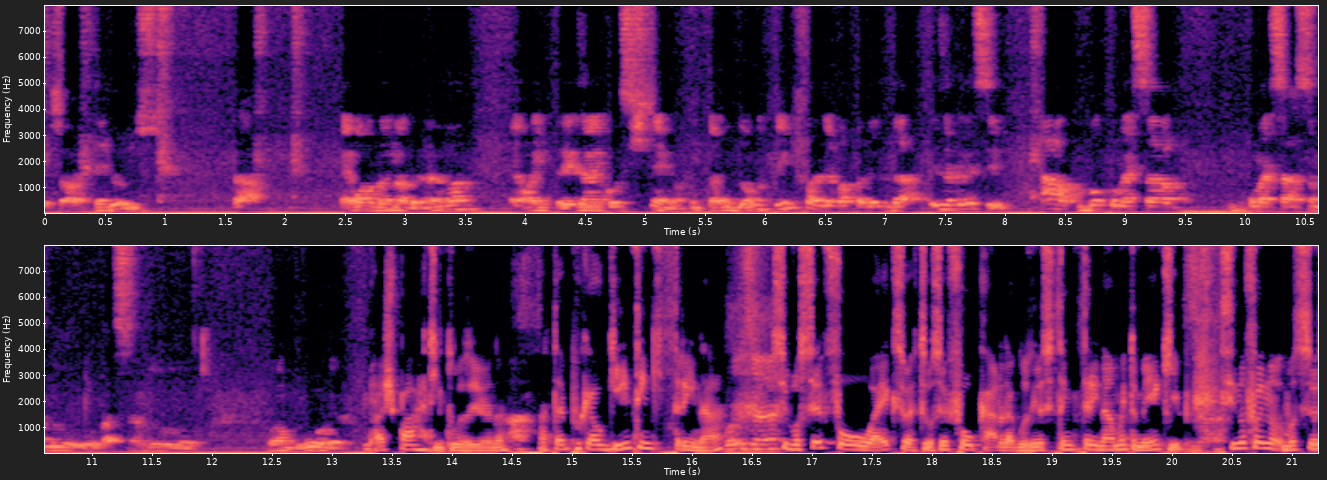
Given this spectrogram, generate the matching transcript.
Pessoal, entendeu isso? Tá. É um organograma, é uma empresa, é um ecossistema. Então o dono tem que fazer o papel dele da empresa crescer. Ah, vou começar, vou começar assando, assando o hambúrguer. Faz parte, inclusive, né? Até porque alguém tem que treinar. Pois é. Se você for o expert, se você for o cara da cozinha, você tem que treinar muito bem a equipe. Se não foi você,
